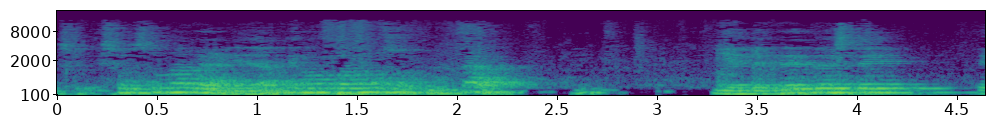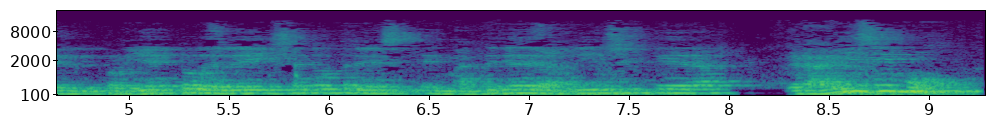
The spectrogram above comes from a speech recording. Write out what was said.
eso, es una realidad que no podemos ocultar. Y el decreto este, el proyecto de ley 03 en materia de batidos sí que era gravísimo.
